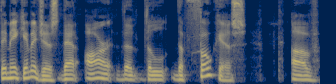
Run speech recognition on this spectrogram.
They make images that are the the the focus of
